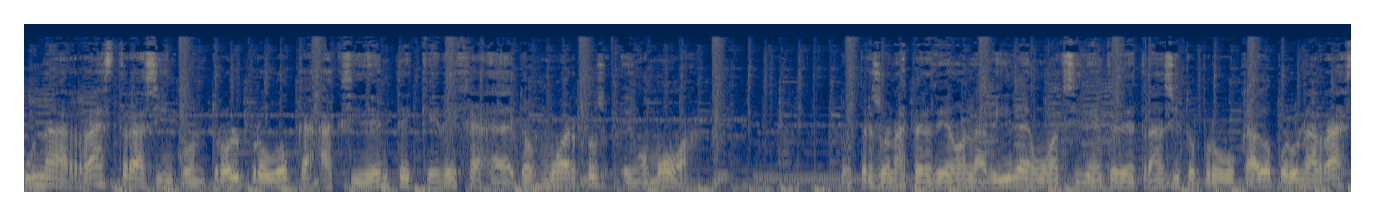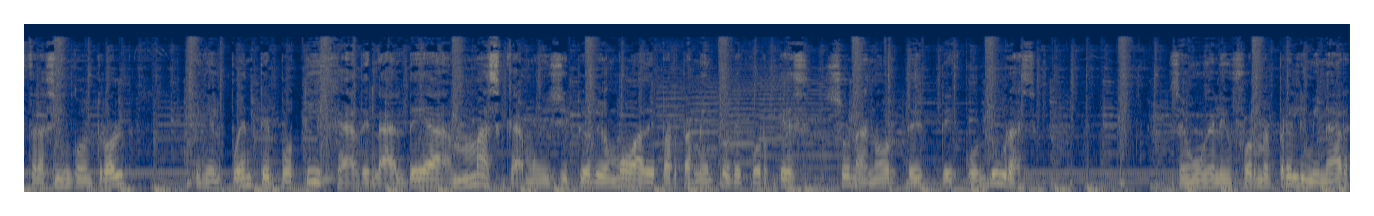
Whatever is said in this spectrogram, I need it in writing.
una rastra sin control provoca accidente que deja a dos muertos en Omoa. Dos personas perdieron la vida en un accidente de tránsito provocado por una rastra sin control en el puente Botija de la aldea Masca, municipio de Omoa, departamento de Cortés, zona norte de Honduras. Según el informe preliminar,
